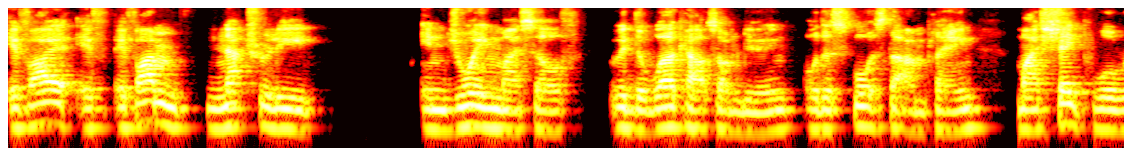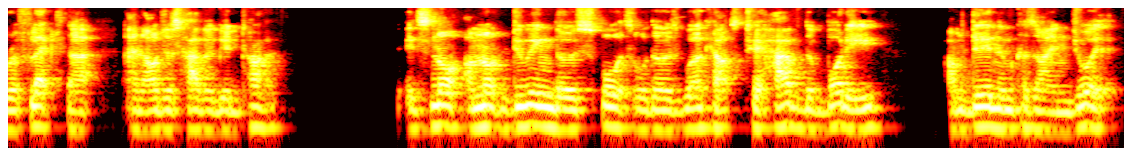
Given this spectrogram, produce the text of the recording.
If I if if I'm naturally enjoying myself with the workouts I'm doing or the sports that I'm playing, my shape will reflect that and I'll just have a good time. It's not, I'm not doing those sports or those workouts to have the body. I'm doing them because I enjoy it.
